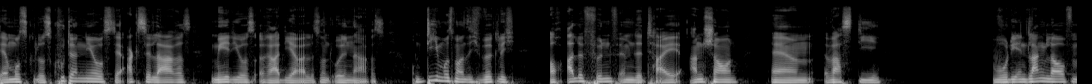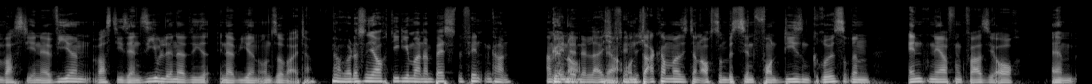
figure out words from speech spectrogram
der Musculus cutaneus, der Axillaris, Medius, Radialis und Ulnaris. Und die muss man sich wirklich auch alle fünf im Detail anschauen, ähm, was die, wo die entlanglaufen, was die innervieren, was die sensibel innervieren und so weiter. Ja, aber das sind ja auch die, die man am besten finden kann am genau, Ende der Leiche. Ja, und ich. da kann man sich dann auch so ein bisschen von diesen größeren Endnerven quasi auch ähm,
